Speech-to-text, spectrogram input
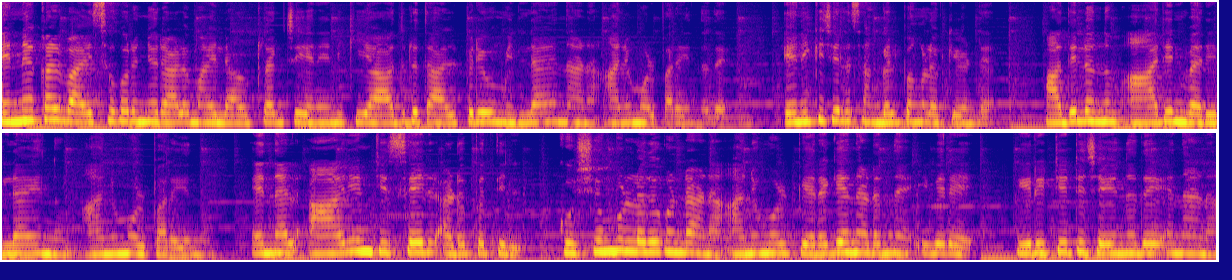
എന്നേക്കാൾ വയസ്സ് കുറഞ്ഞ ഒരാളുമായി ലവ് ട്രാക്ക് ചെയ്യാൻ എനിക്ക് യാതൊരു താല്പര്യവുമില്ല എന്നാണ് അനുമോൾ പറയുന്നത്. എനിക്ക് ചില സങ്കല്പങ്ങളൊക്കെയുണ്ട്. അതിലൊന്നും ആര്യൻ വരില്ല എന്നും അനുമോൾ പറയുന്നു. എന്നാൽ ആര്യൻ ജിസയിൽ അടുപ്പത്തിൽ കുശുമ്പുള്ളതുകൊണ്ടാണ് അനുമോൾ പിറകെ നടന്ന് ഇവരെ ഇറിറ്റേറ്റ് ചെയ്യുന്നത് എന്നാണ്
